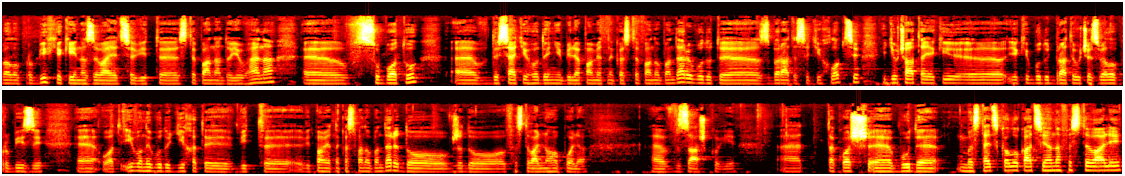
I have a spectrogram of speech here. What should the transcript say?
велопробіг, який називається від е, Степана до Євгена в суботу. В 10-й годині біля пам'ятника Степану Бандери будуть збиратися ті хлопці і дівчата, які, які будуть брати участь в велопробізі. От, і вони будуть їхати від, від пам'ятника Степану Бандери до, вже до фестивального поля в Зашкові. Також е, буде мистецька локація на фестивалі,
